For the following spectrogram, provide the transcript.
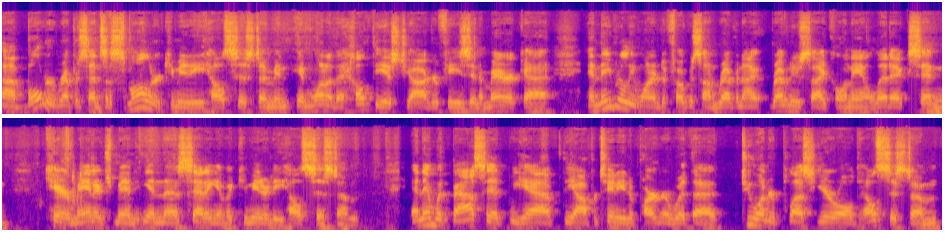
uh, Boulder represents a smaller community health system in, in one of the healthiest geographies in America, and they really wanted to focus on revenue, revenue cycle and analytics and care management in the setting of a community health system. And then with Bassett, we have the opportunity to partner with a 200 plus year old health system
